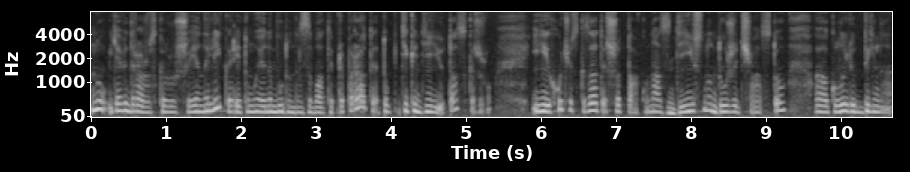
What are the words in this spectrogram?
Ну, я відразу скажу, що я не лікар, і тому я не буду називати препарати, то тільки дію та скажу. І хочу сказати, що так, у нас дійсно дуже часто, коли людина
